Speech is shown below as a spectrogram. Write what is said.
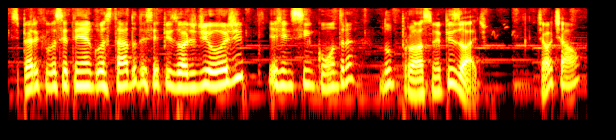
Espero que você tenha gostado desse episódio de hoje e a gente se encontra no próximo episódio. Tchau, tchau!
